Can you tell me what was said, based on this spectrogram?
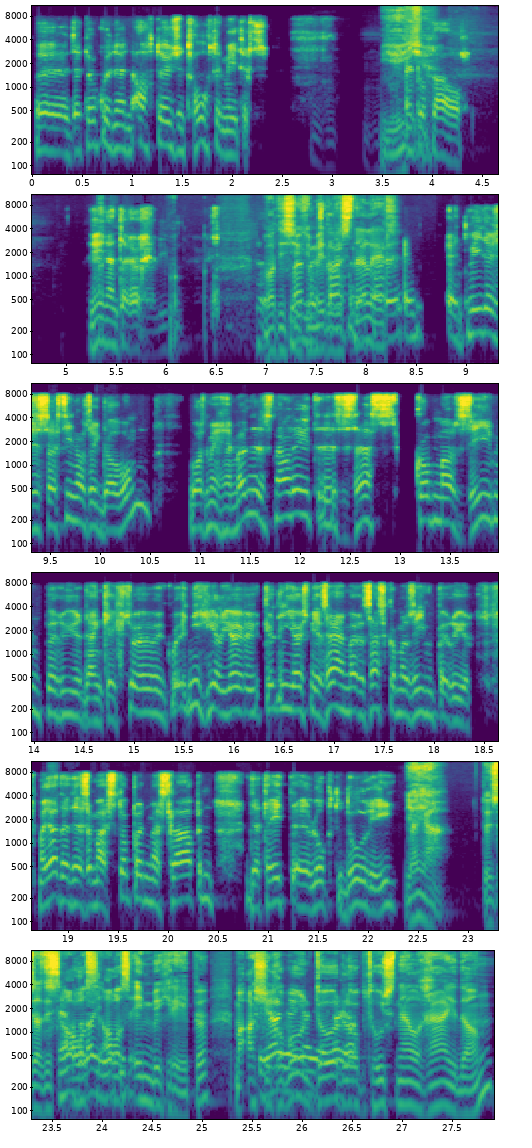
Uh, dat is ook een 8000 hoogtemeters. Jeetje. In totaal heen en terug. Wat is je gemiddelde snelheid? In 2016, als ik dat won, was mijn gemiddelde snelheid 6,7 per uur, denk ik. Ik weet niet heel juist, ik kan het niet juist meer zeggen, maar 6,7 per uur. Maar ja, dat is maar stoppen, maar slapen. De tijd uh, loopt door. He. Ja, ja. Dus dat is alles, alles inbegrepen. Maar als je gewoon doorloopt, hoe snel ga je dan?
